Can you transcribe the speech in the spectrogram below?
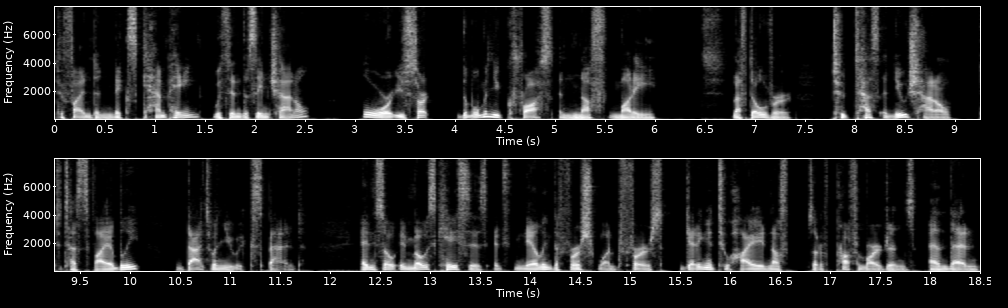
to find the next campaign within the same channel. Or you start, the moment you cross enough money left over, to test a new channel to test viably, that's when you expand. And so in most cases, it's nailing the first one first, getting it to high enough sort of profit margins, and then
